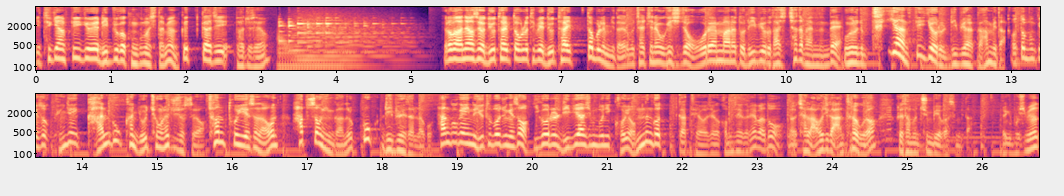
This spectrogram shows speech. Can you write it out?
이 특이한 피규어의 리뷰가 궁금하시다면 끝까지 봐주세요. 여러분 안녕하세요. 뉴타입 WTV의 뉴타입 W입니다. 여러분 잘 지내고 계시죠? 오랜만에 또 리뷰로 다시 찾아봤는데 오늘은 좀 특이한 피규어를 리뷰할까 합니다. 어떤 분께서 굉장히 간곡한 요청을 해주셨어요. 천토이에서 나온 합성인간을 꼭 리뷰해달라고. 한국에 있는 유튜버 중에서 이거를 리뷰하신 분이 거의 없는 것 같아요. 제가 검색을 해봐도 잘 나오지가 않더라고요. 그래서 한번 준비해봤습니다. 여기 보시면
